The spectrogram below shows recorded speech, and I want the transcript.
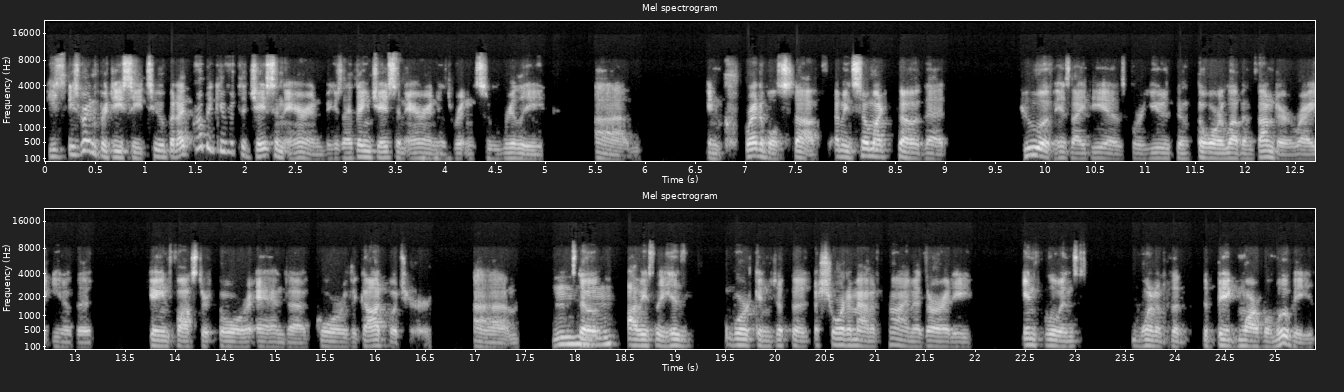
he's he's written for DC too, but I'd probably give it to Jason Aaron because I think Jason Aaron has written some really um incredible stuff. I mean, so much so that two of his ideas were used in Thor: Love and Thunder, right? You know, the Jane Foster Thor and uh, Gorr the God Butcher. Um, mm-hmm. So obviously, his work in just a, a, short amount of time has already influenced one of the the big Marvel movies.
